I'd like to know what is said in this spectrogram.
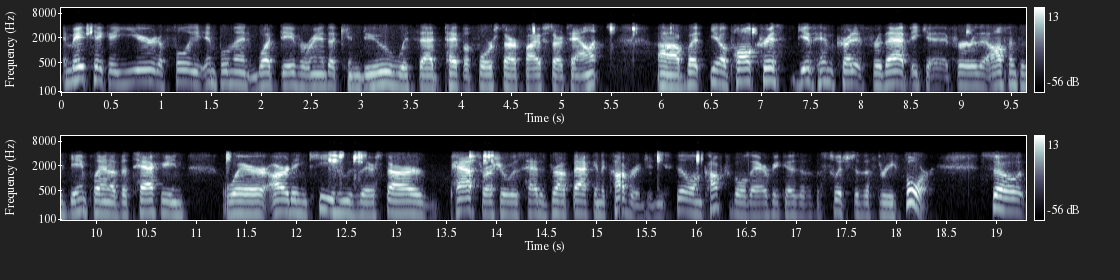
it may take a year to fully implement what Dave Aranda can do with that type of four-star, five-star talent. Uh, but you know, Paul Chryst, give him credit for that because for the offensive game plan of attacking where Arden Key, who's their star pass rusher, was had to drop back into coverage, and he's still uncomfortable there because of the switch to the three-four. So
